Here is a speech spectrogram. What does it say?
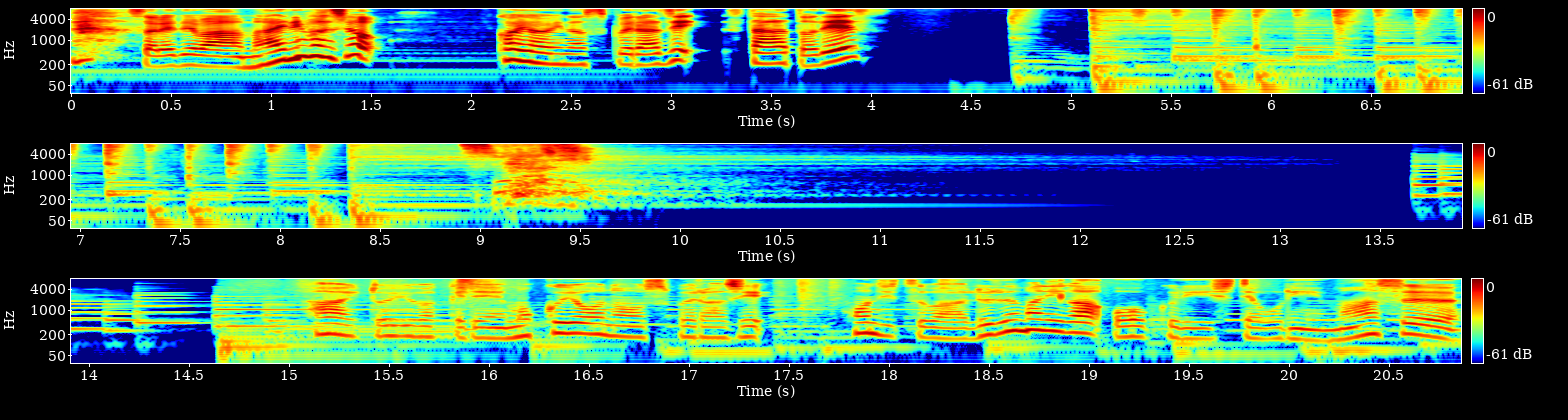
それでは参りましょう。今宵のスプラジスタートです。はいというわけで木曜のスプラジ本日はルルマリがお送りしております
